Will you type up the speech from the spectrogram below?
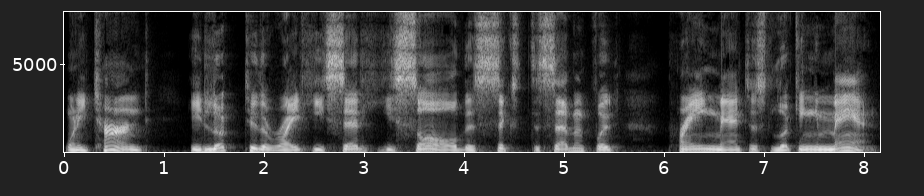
When he turned, he looked to the right. He said he saw the six to seven foot praying mantis looking man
